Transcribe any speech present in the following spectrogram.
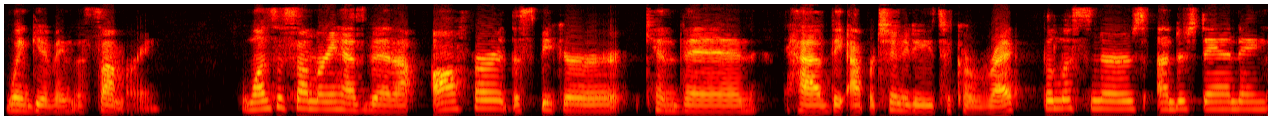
when giving the summary. Once a summary has been offered, the speaker can then have the opportunity to correct the listener's understanding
